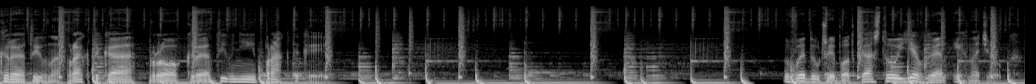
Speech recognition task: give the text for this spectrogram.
Креативна практика про креативні практики. Ведучий подкасту Євген Ігнатюк.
